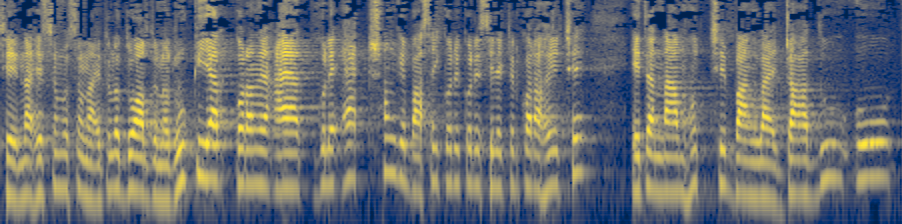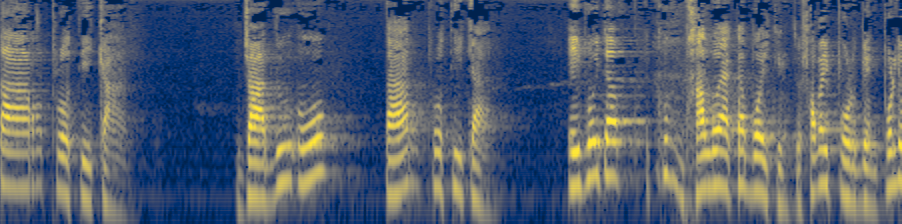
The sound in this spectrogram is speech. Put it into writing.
সে না, হেসে মুসলিম না, এটা হলো দোয়ার জন্য। রুকিয়ার কোরআনের আয়াতগুলো একসঙ্গে বাছাই করে করে সিলেক্টেড করা হয়েছে। এটার নাম হচ্ছে বাংলায় জাদু ও তার প্রতিকার। জাদু ও তার প্রতিকার। এই বইটা খুব ভালো একটা বই কিন্তু, সবাই পড়বেন, পড়লে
